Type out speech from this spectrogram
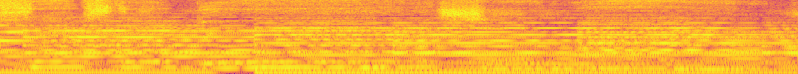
seems to be so wise.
